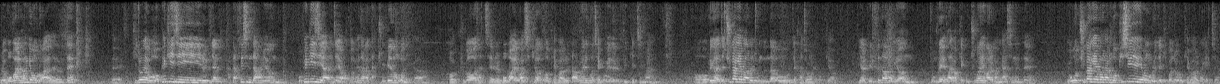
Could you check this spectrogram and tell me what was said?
우리가 모바일 환경으로 와야 되는데 네. 기존에 뭐 패키지를 그냥 갖다 쓰신다 하면 그 패키지야 이제 어떤 회사가 딱 준비해 놓은 거니까 거, 그거 자체를 모바일화 시켜서 개발을 따로 해서 제공해 드릴 수 있겠지만 어, 우리가 이제 추가 개발을 좀 넣는다고 이제 가정을 해볼게요. ERP를 쓰다 보면 좀 우리 회사에 맞게끔 추가 개발을 많이 하시는데 요거 추가 개발한 거 PC용으로 이제 기본적으로 개발을 하겠죠.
